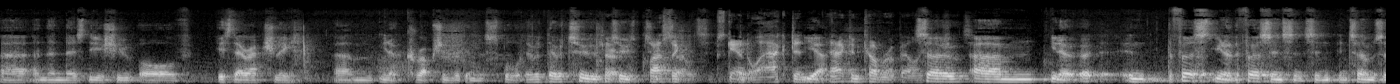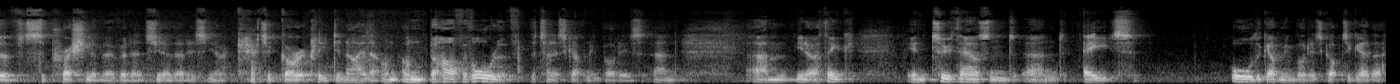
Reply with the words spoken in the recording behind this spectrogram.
Uh, and then there's the issue of is there actually um, you know corruption within the sport? There are, there are two, sure. two classic two scandal act and yeah. act and cover up So um, you know uh, in the first you know the first instance in, in terms of suppression of evidence, you know that is you know categorically deny that on, on behalf of all of the tennis governing bodies and um, you know, I think in 2008, all the governing bodies got together.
